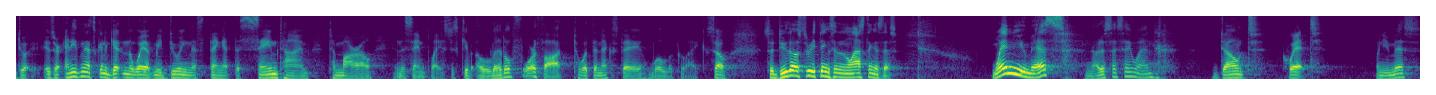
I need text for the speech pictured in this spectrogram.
do, is there anything that's going to get in the way of me doing this thing at the same time tomorrow in the same place? Just give a little forethought to what the next day will look like. So, so do those three things. And then the last thing is this when you miss, notice I say when, don't quit. When you miss,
